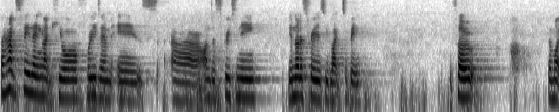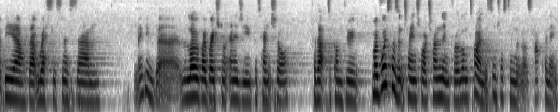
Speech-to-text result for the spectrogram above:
perhaps feeling like your freedom is uh, under scrutiny, you're not as free as you'd like to be. So there might be uh, that restlessness. Um, maybe the, lower vibrational energy potential for that to come through. My voice hasn't changed while channeling for a long time. It's interesting that that's happening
